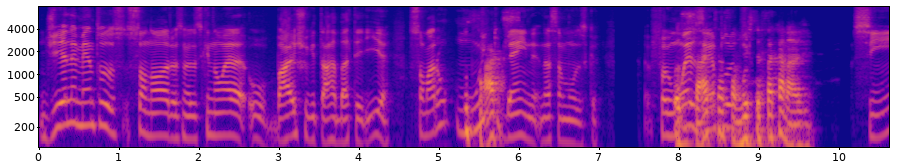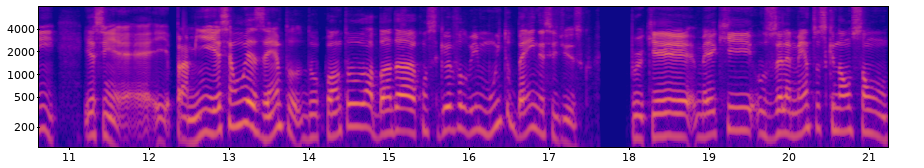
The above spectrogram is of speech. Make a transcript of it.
de elementos sonoros mesmo, que não é o baixo, guitarra, bateria, somaram O muito sax, bem ne- nessa música. Foi o um sax exemplo nessa de. música é sacanagem. Sim, e assim, é, para mim esse é um exemplo do quanto a banda conseguiu evoluir muito bem nesse disco. Porque meio que os elementos que não são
